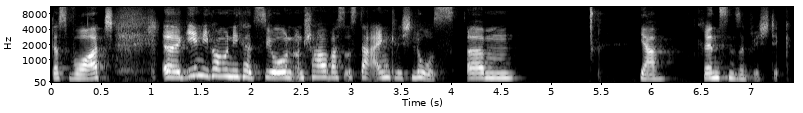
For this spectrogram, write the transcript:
das Wort. Äh, geh in die Kommunikation und schau, was ist da eigentlich los. Ähm, ja, Grenzen sind wichtig.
